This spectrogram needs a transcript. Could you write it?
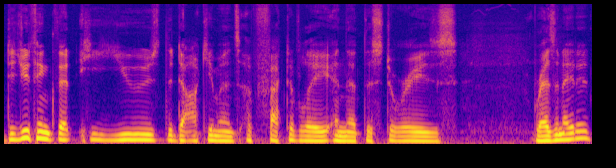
did you think that he used the documents effectively and that the stories resonated?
